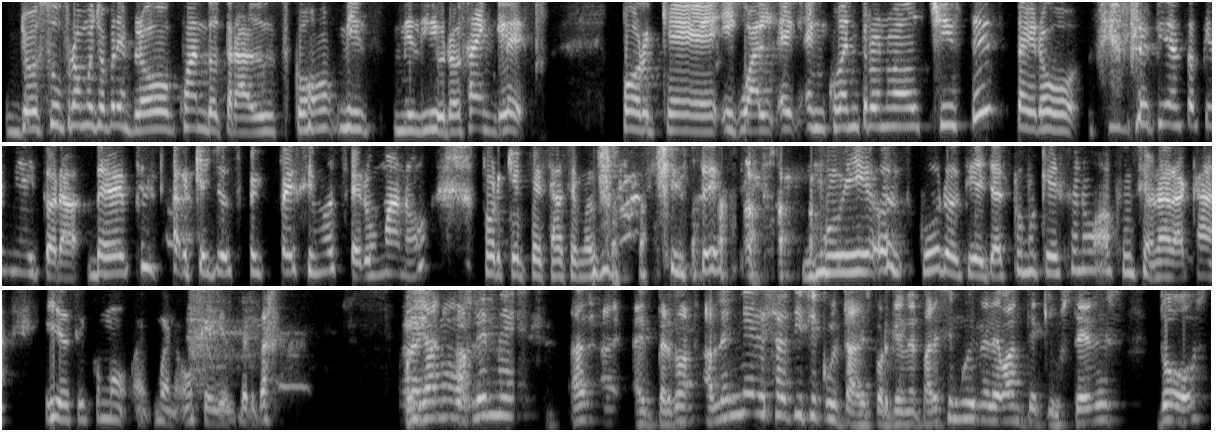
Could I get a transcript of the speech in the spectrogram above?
yo sufro mucho, por ejemplo, cuando traduzco mis, mis libros a inglés porque igual encuentro nuevos chistes, pero siempre pienso que mi editora debe pensar que yo soy pésimo ser humano, porque pues hacemos unos chistes muy oscuros y ella es como que eso no va a funcionar acá. Y yo soy como, bueno, ok, es verdad. Oigan, háblenme, perdón, háblenme de esas dificultades, porque me parece muy relevante que ustedes dos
